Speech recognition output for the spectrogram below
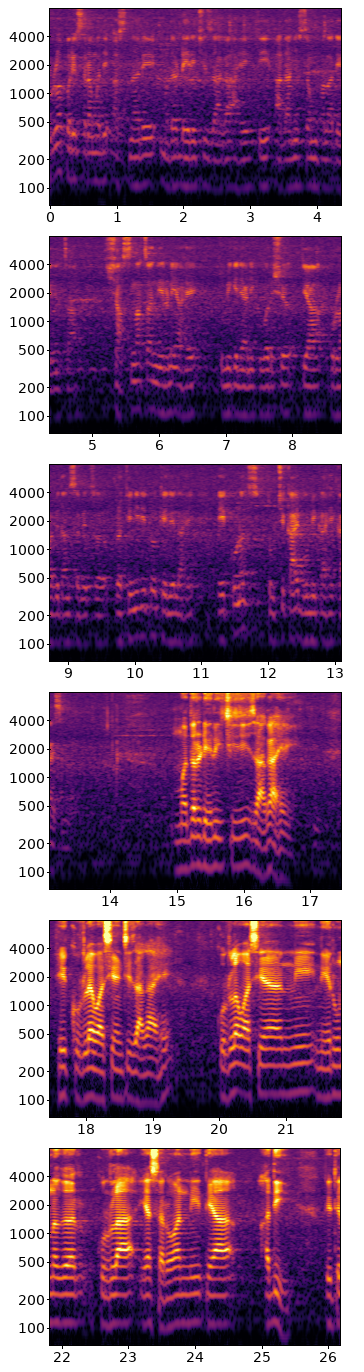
कुर्ला परिसरामध्ये असणारे मदर डेअरीची जागा आहे. ती अदानी समूहाला देण्याचा शासनाचा निर्णय आहे. तुम्ही गेले अनेक वर्ष त्या कुर्ला विधानसभेचं प्रतिनिधित्व केलेलं आहे. एकूणच तुमची काय भूमिका आहे काय सांगा मदर डेअरीची जी जागा आहे ही कुर्ल्यावासियांची जागा आहे. कुर्लावासियांनी नेहरूनगर कुर्ला या सर्वांनी त्या आधी तिथे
